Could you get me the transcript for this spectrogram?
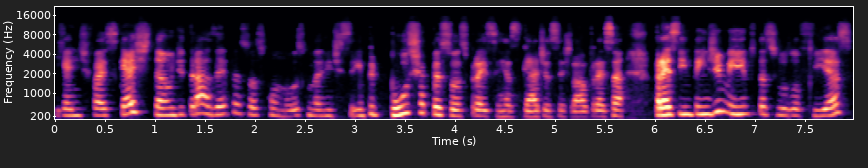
e que a gente faz questão de trazer pessoas conosco, né? A gente sempre puxa pessoas para esse resgate ancestral, para essa, para esse entendimento das filosofias,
